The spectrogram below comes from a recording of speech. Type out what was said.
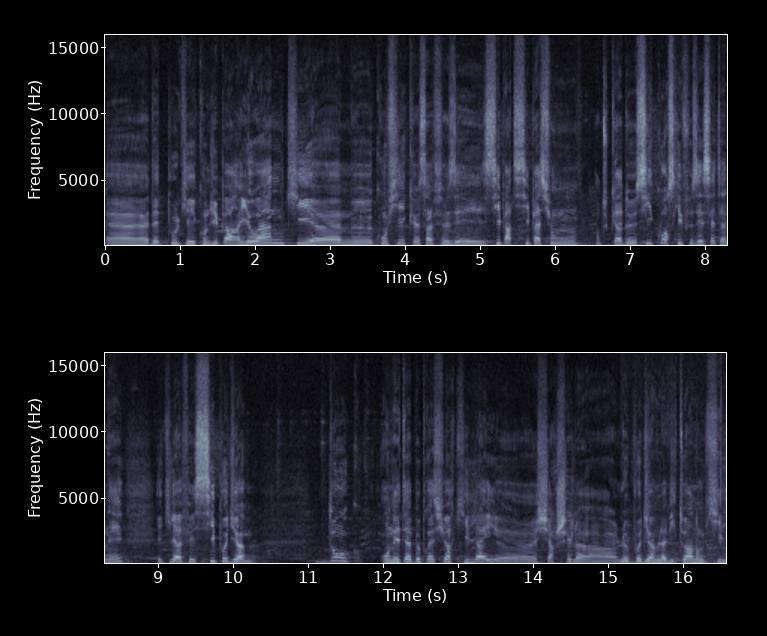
Euh, Deadpool qui est conduit par Johan, qui euh, me confiait que ça faisait six participations, en tout cas de six courses qu'il faisait cette année, et qu'il a fait six podiums. Donc on était à peu près sûr qu'il aille chercher le podium, la victoire. Donc il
